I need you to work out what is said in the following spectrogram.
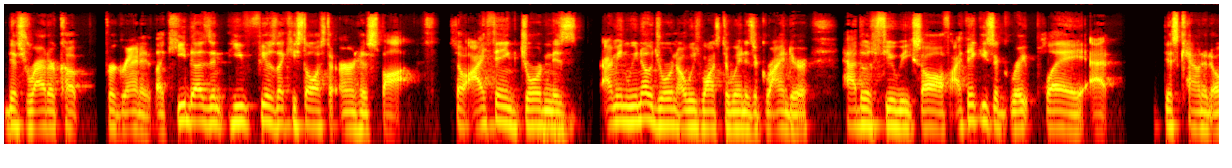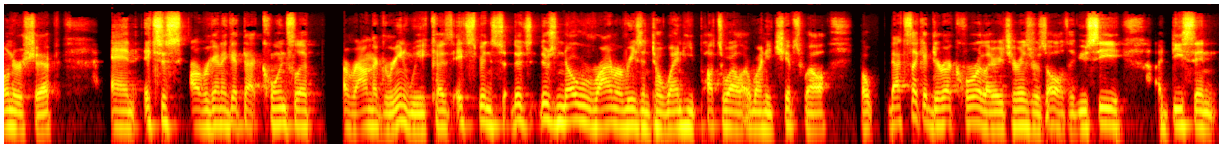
this Ryder Cup for granted. Like he doesn't, he feels like he still has to earn his spot. So I think Jordan is, I mean, we know Jordan always wants to win as a grinder, had those few weeks off. I think he's a great play at discounted ownership. And it's just, are we going to get that coin flip around the green week because it's been there's there's no rhyme or reason to when he puts well or when he chips well, but that's like a direct corollary to his result. If you see a decent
